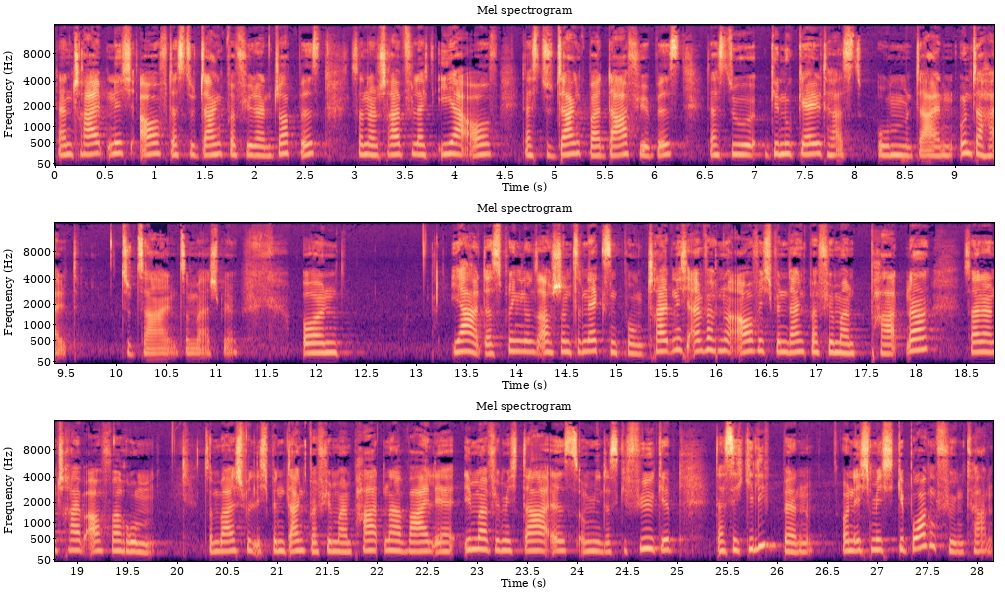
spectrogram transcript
dann schreib nicht auf, dass du dankbar für deinen Job bist, sondern schreib vielleicht eher auf, dass du dankbar dafür bist, dass du genug Geld hast, um deinen Unterhalt zu zahlen, zum Beispiel. Und ja, das bringt uns auch schon zum nächsten Punkt. Schreib nicht einfach nur auf, ich bin dankbar für meinen Partner, sondern schreib auf, warum. Zum Beispiel, ich bin dankbar für meinen Partner, weil er immer für mich da ist und mir das Gefühl gibt, dass ich geliebt bin und ich mich geborgen fühlen kann.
